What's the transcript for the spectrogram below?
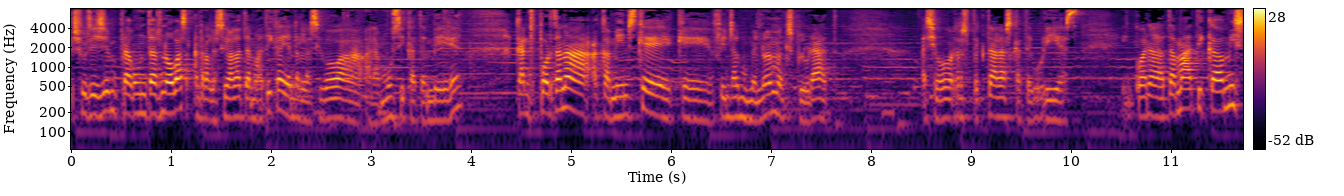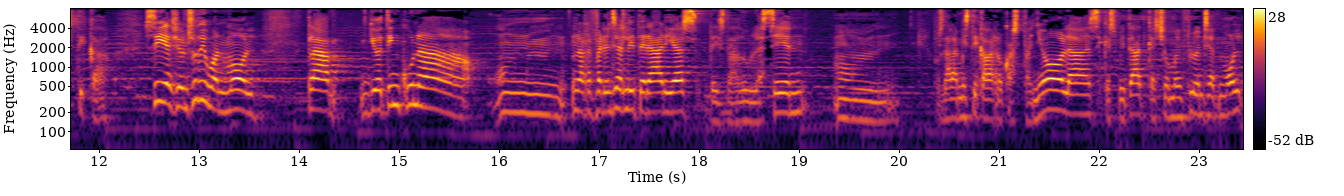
sorgeixen preguntes noves en relació a la temàtica i en relació a, a la música també, eh? que ens porten a, a camins que, que fins al moment no hem explorat. Això respecte a les categories. En quant a la temàtica mística, sí, això ens ho diuen molt. Clar, jo tinc una, un, unes referències literàries des d'adolescent, um, doncs de la mística barroca espanyola, sí que és veritat que això m'ha influenciat molt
